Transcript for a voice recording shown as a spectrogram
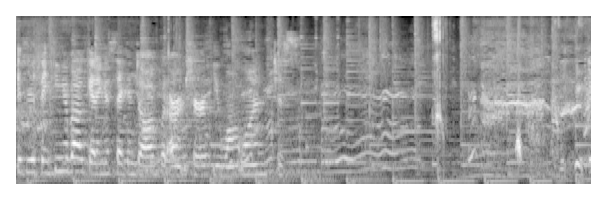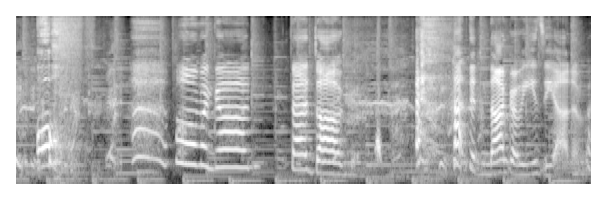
If you're thinking about getting a second dog but aren't sure if you want one, just Oh! Oh my god. That dog. that did not go easy on him.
